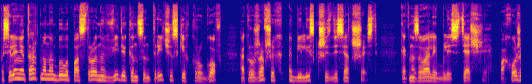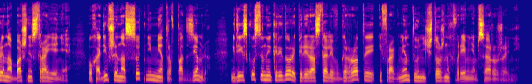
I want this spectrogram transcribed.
Поселение Тартмана было построено в виде концентрических кругов, окружавших обелиск 66, как называли блестящее, похожее на башню строение, уходившее на сотни метров под землю, где искусственные коридоры перерастали в гроты и фрагменты уничтоженных временем сооружений.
